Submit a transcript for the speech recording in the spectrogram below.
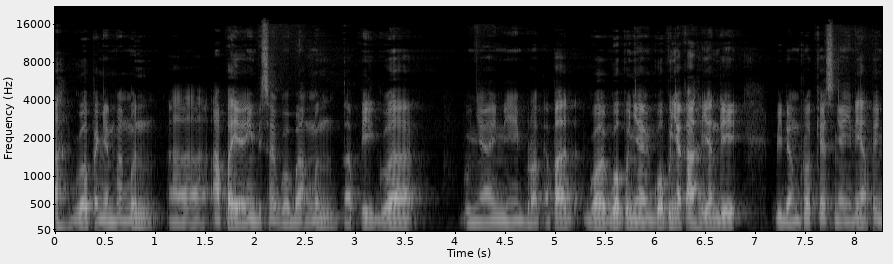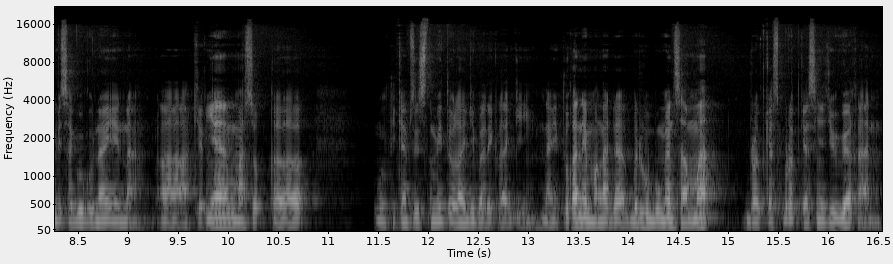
ah gue pengen bangun eh, apa ya yang bisa gue bangun, tapi gue punya ini broad apa, gue gua punya gue punya keahlian di bidang broadcastnya ini apa yang bisa gue gunain. Nah, eh, akhirnya masuk ke multicam system itu lagi balik lagi. Nah itu kan emang ada berhubungan sama broadcast broadcastnya juga kan,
